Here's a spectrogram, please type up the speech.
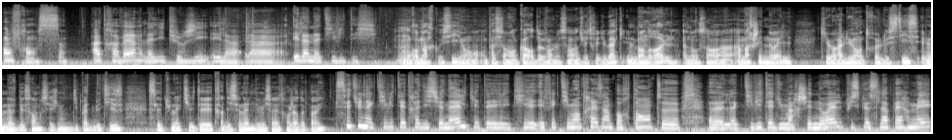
en France à travers la liturgie et la, et la nativité. On remarque aussi, en, passant encore devant le 128 rue du Bac, une banderole annonçant un marché de Noël qui aura lieu entre le 6 et le 9 décembre, si je ne dis pas de bêtises. C'est une activité traditionnelle des missions étrangères de Paris? C'est une activité traditionnelle qui, était, qui est effectivement très importante, euh, euh, l'activité du marché de Noël, puisque cela permet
